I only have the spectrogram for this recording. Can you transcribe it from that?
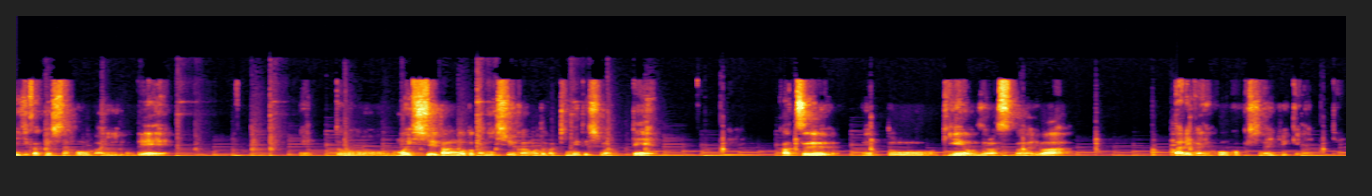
短くした方がいいので、えっと、もう1週間後とか2週間後とか決めてしまって、かつ、えっと、期限をずらす場合は、誰かに報告しないといけないみたいな。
